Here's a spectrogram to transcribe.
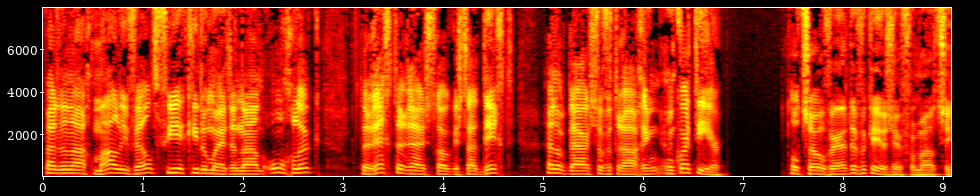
Bij Den Haag-Malieveld, 4 kilometer na een ongeluk. De rechterrijstrook is daar dicht en ook daar is de vertraging een kwartier. Tot zover de verkeersinformatie.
